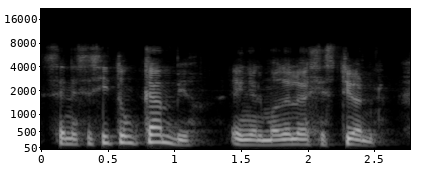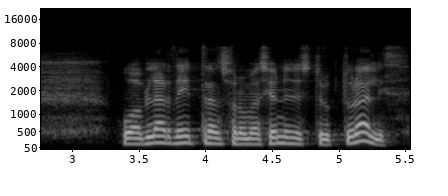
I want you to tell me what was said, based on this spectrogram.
se necesita un cambio en el modelo de gestión, o hablar de transformaciones estructurales,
